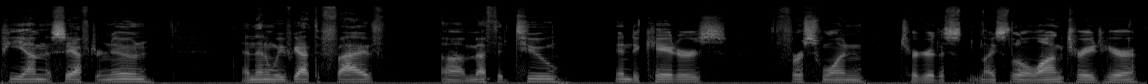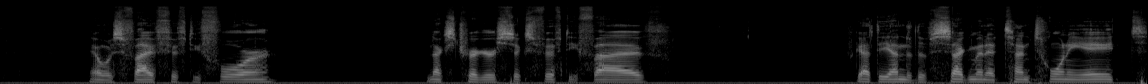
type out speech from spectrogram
p.m. this afternoon. And then we've got the five uh, method two indicators. The first one triggered this nice little long trade here. That was 554. Next trigger 655. We've got the end of the segment at 1028.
